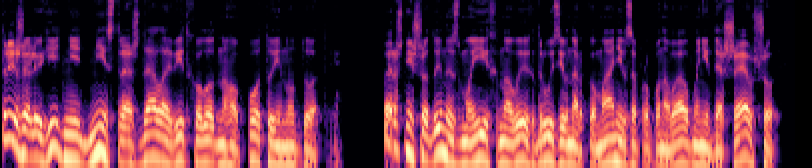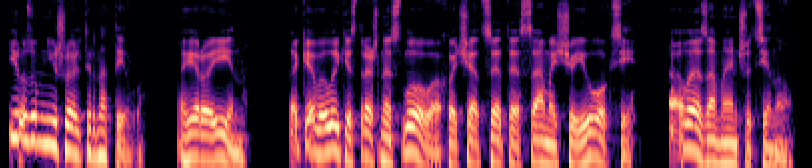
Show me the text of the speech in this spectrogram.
Три жалюгідні дні страждала від холодного поту і нудоти. Перш ніж один із моїх нових друзів-наркоманів запропонував мені дешевшу і розумнішу альтернативу героїн. Таке велике страшне слово, хоча це те саме, що і Оксі, але за меншу ціну.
